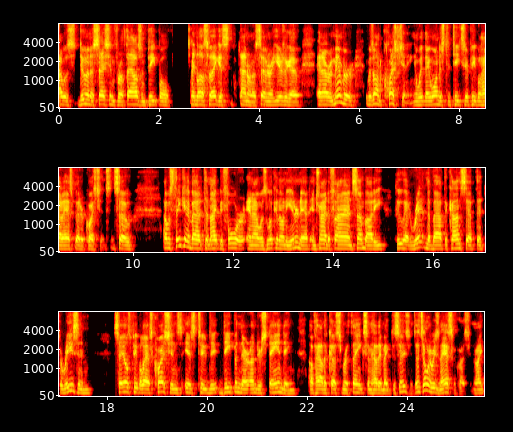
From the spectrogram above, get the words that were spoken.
I was doing a session for a thousand people in Las Vegas. I don't know seven or eight years ago, and I remember it was on questioning, and they wanted us to teach their people how to ask better questions. And so I was thinking about it the night before, and I was looking on the internet and trying to find somebody who had written about the concept that the reason salespeople ask questions is to d- deepen their understanding of how the customer thinks and how they make decisions. That's the only reason they ask a question, right?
